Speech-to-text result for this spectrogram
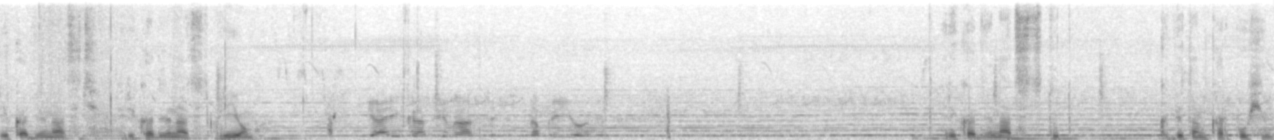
Река 12. Река 12. Прием. Ярика 12. На приеме. Река 12. Тут капитан Карпухин.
